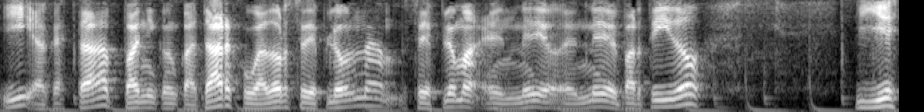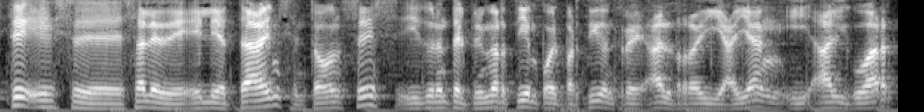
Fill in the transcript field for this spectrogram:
Y acá está, pánico en Qatar, jugador se desploma, se desploma en medio, en medio del partido. Y este es, eh, sale de Elliot Times entonces, y durante el primer tiempo del partido entre Al Rayyan y Al Guard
